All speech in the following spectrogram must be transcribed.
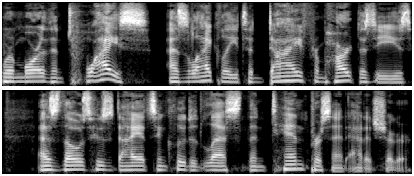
were more than twice as likely to die from heart disease as those whose diets included less than 10% added sugar.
